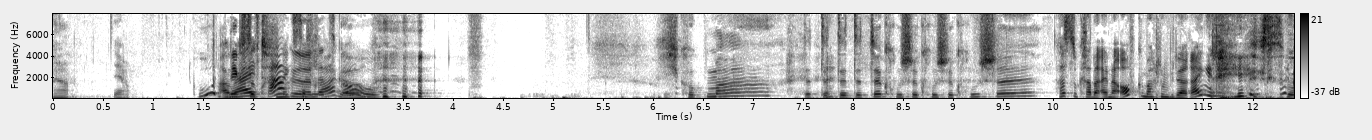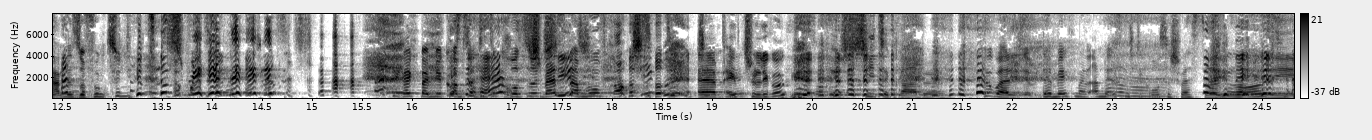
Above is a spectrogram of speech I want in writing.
ja. ja. Gut, Alright, nächste Frage. Nächste Frage. Let's go. ich guck mal. Krusche, Krusche, Krusche. Hast du gerade eine aufgemacht und wieder reingelegt? So. Anne, so funktioniert das Spiel nicht. Direkt bei mir kommt so, so diese große Schwester-Move raus. So, ähm, Entschuldigung. Sorry, ich cheate gerade. Guck mal, da merkt man, Anne ist nicht die große Schwester. Nee,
